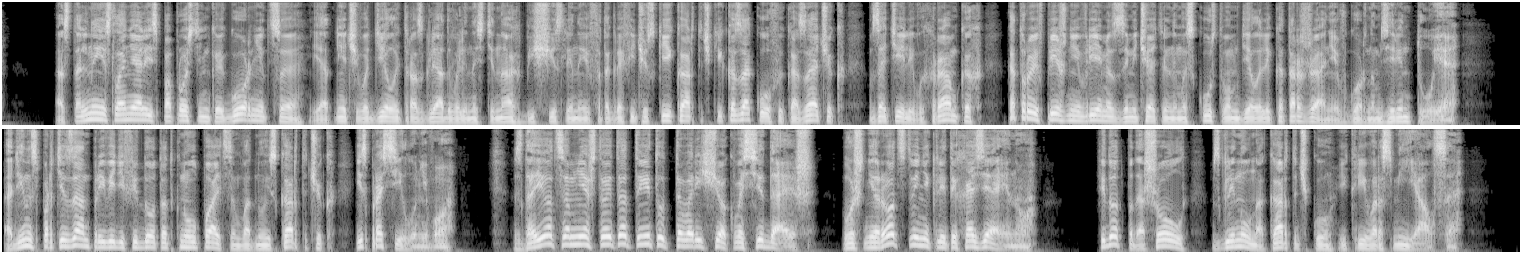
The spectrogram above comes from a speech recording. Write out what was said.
Остальные слонялись по простенькой горнице и от нечего делать разглядывали на стенах бесчисленные фотографические карточки казаков и казачек в затейливых рамках, которые в прежнее время с замечательным искусством делали каторжане в горном Зерентуе. Один из партизан при виде Федота ткнул пальцем в одну из карточек и спросил у него. «Сдается мне, что это ты тут, товарищок, восседаешь. Уж не родственник ли ты хозяину?» Федот подошел, взглянул на карточку и криво рассмеялся.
